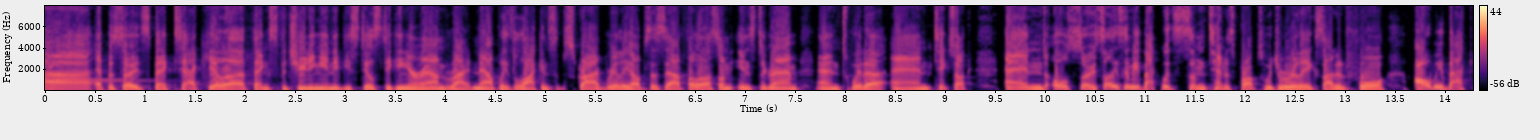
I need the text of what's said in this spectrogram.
uh, episode spectacular. Thanks for tuning in. If you're still sticking around right now, please like and subscribe. Really helps us out. Follow us on Instagram and Twitter and TikTok. And also, Sully's going to be back with some tennis props, which we're really excited for. I'll be back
